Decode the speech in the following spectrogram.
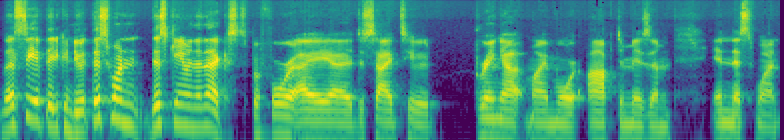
let's see if they can do it this one, this game and the next before I uh, decide to bring out my more optimism in this one.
